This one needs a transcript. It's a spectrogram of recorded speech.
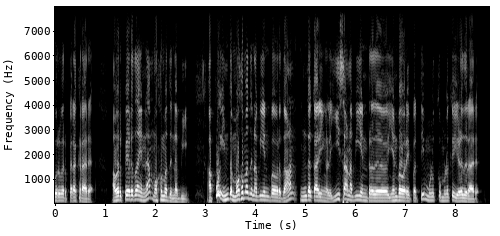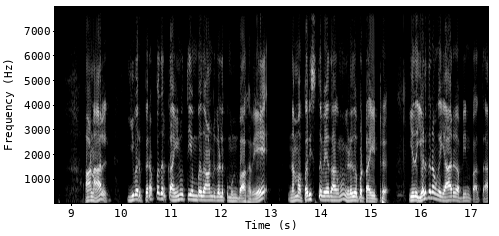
ஒருவர் பிறக்கிறாரு. அவர் பேர் தான் என்ன? முகமது நபி. அப்போது இந்த முகமது நபி என்பவர் தான் இந்த காரியங்களை ஈசா நபி என்ற என்பவரை பற்றி முழுக்க முழுக்க எழுதுகிறாரு ஆனால் இவர் பிறப்பதற்கு ஐநூற்றி எண்பது ஆண்டுகளுக்கு முன்பாகவே நம்ம பரிசுத்த வேதாகமும் எழுதப்பட்டாயிற்று. இதை எழுதினவங்க யார் அப்படின்னு பார்த்தா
